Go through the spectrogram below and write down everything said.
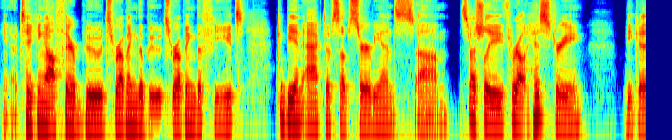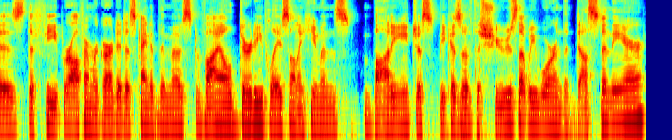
you know, taking off their boots, rubbing the boots, rubbing the feet can be an act of subservience, um, especially throughout history, because the feet were often regarded as kind of the most vile, dirty place on a human's body just because of the shoes that we wore and the dust in the air.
